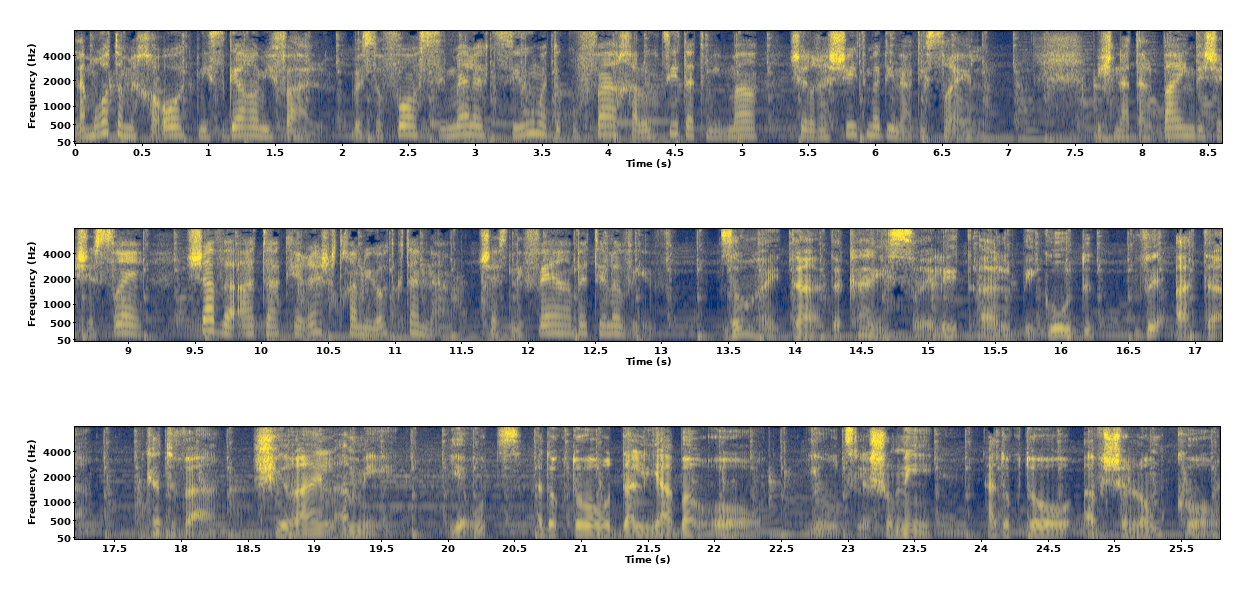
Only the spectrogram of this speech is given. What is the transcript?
למרות המחאות נסגר המפעל, וסופו סימל את סיום התקופה החלוצית התמימה של ראשית מדינת ישראל. בשנת 2016 שבה עטה כרשת חנויות קטנה, שסניפיה בתל אביב. זו הייתה דקה ישראלית על ביגוד ועטה. כתבה שירה אל-עמי, ייעוץ הדוקטור דליה בר-אור, ייעוץ לשוני הדוקטור אבשלום קור.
